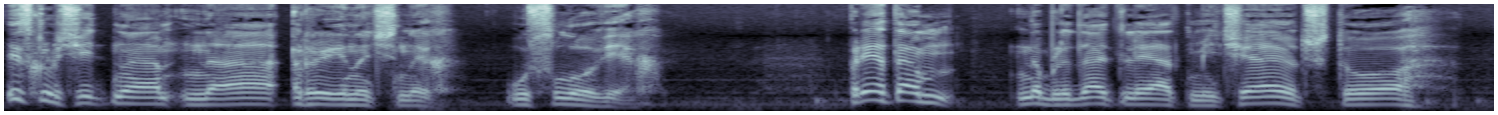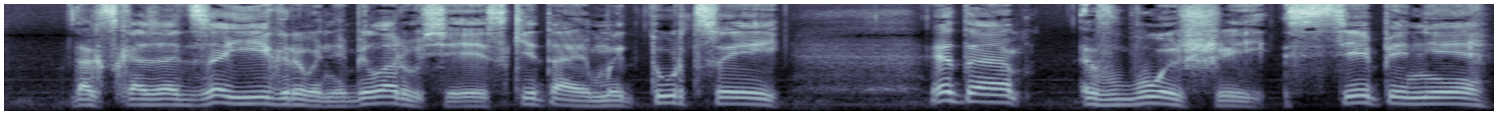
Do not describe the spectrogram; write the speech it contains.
исключительно на рыночных условиях. При этом наблюдатели отмечают, что, так сказать, заигрывание Белоруссии с Китаем и Турцией – это в большей степени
